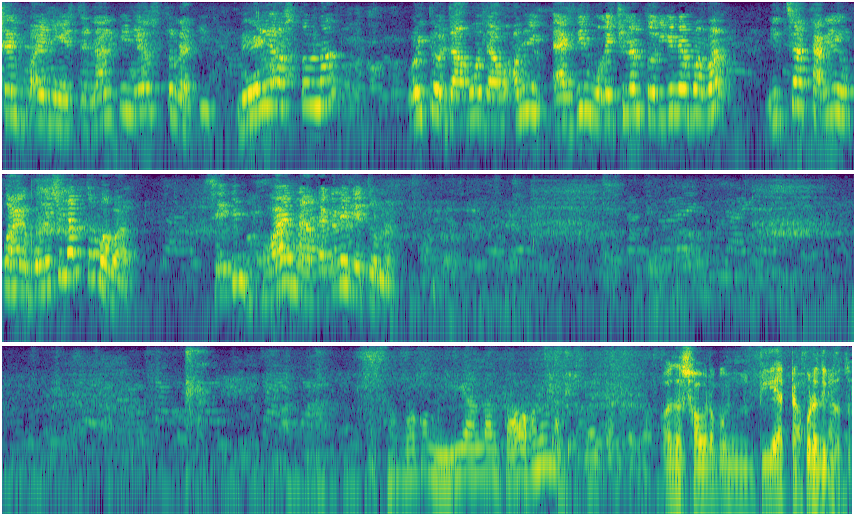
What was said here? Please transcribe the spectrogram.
সেই ভয় নিয়ে এসছে। নাহলে কি নিয়ে আসতো নাকি? নিয়েই আসতো না? ওই তো যাব যাব। আমি একদিন বলেছিলাম তোদিকে না বাবা ইচ্ছা থাকলে উপায় বলেছিলাম তো বাবা। সেদিন ভয় না দেখালে যেত না। সব রকম মিলিয়ে আনলাম তাও হলো না। ও তো সব রকম দিয়ে একটা করে দিল তো।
